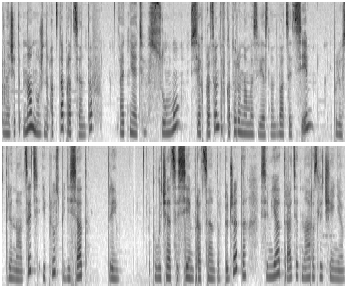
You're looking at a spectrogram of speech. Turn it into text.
Значит, нам нужно от 100% отнять сумму всех процентов, которые нам известно. 27 плюс 13 и плюс 53. Получается 7% бюджета семья тратит на развлечения.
